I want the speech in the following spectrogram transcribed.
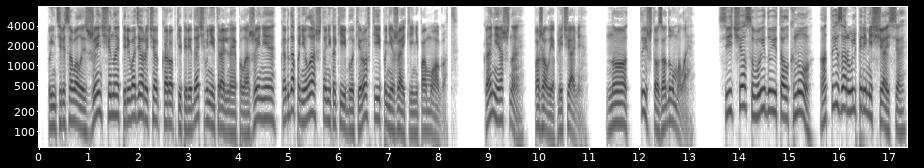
– поинтересовалась женщина, переводя рычаг коробки передач в нейтральное положение, когда поняла, что никакие блокировки и понижайки не помогут. «Конечно», – пожал я плечами. «Но ты что задумала?» «Сейчас выйду и толкну, а ты за руль перемещайся»,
